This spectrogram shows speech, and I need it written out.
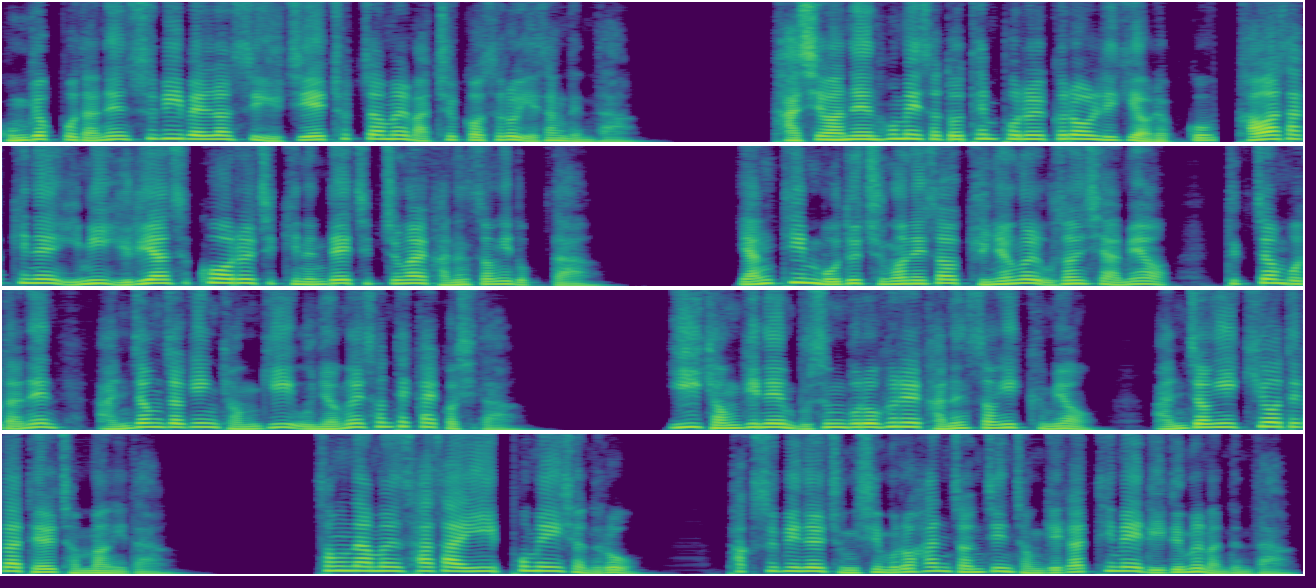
공격보다는 수비 밸런스 유지에 초점을 맞출 것으로 예상된다. 가시와는 홈에서도 템포를 끌어올리기 어렵고 가와사키는 이미 유리한 스코어를 지키는 데 집중할 가능성이 높다. 양팀 모두 중원에서 균형을 우선시하며 득점보다는 안정적인 경기 운영을 선택할 것이다. 이 경기는 무승부로 흐를 가능성이 크며 안정이 키워드가 될 전망이다. 성남은 4-4-2 포메이션으로 박수빈을 중심으로 한 전진 전개가 팀의 리듬을 만든다.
